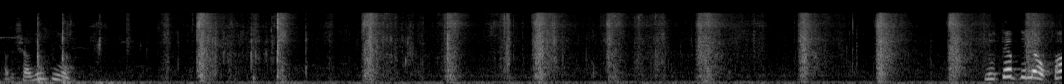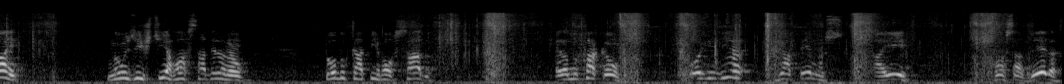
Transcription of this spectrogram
Pra deixar limpinho, ó. No tempo de meu pai, não existia roçadeira não. Todo capim roçado era no facão. Hoje em dia já temos aí roçadeiras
